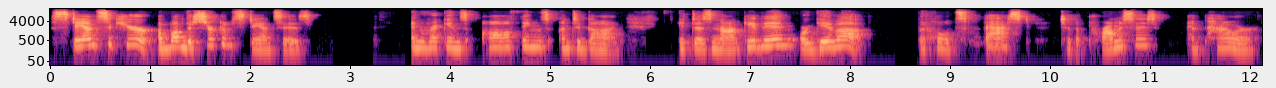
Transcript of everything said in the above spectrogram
stands secure above the circumstances, and reckons all things unto God. It does not give in or give up, but holds fast to the promises and power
